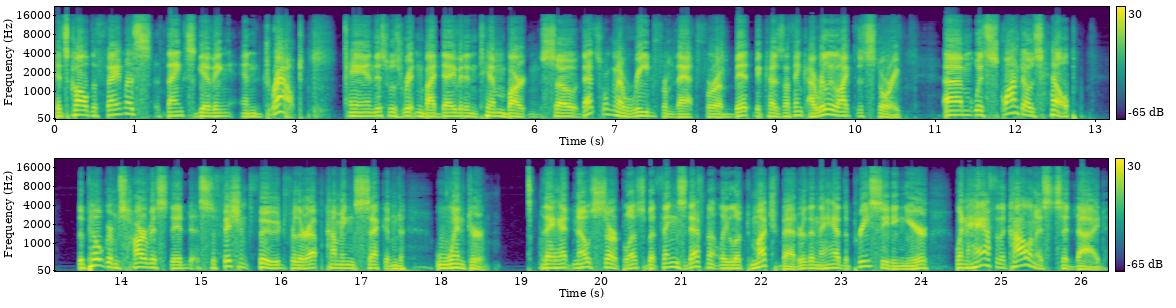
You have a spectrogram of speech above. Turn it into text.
It's called "The Famous Thanksgiving and Drought," and this was written by David and Tim Barton. So that's what I'm going to read from that for a bit because I think I really like this story. Um, with Squanto's help, the Pilgrims harvested sufficient food for their upcoming second winter. They had no surplus, but things definitely looked much better than they had the preceding year when half of the colonists had died.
